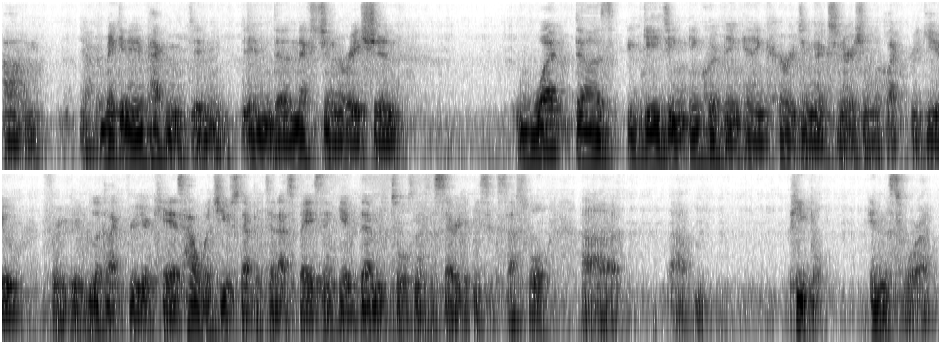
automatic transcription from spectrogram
um, making an impact in, in the next generation what does engaging, equipping, and encouraging the next generation look like for you? For look like for your kids? How would you step into that space and give them the tools necessary to be successful uh, uh, people in this world?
